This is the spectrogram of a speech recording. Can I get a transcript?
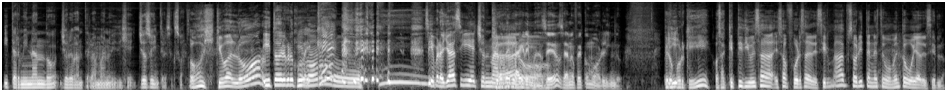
Y terminando, yo levanté la mano y dije, yo soy intersexual. ¡Ay, qué valor! Y todo el grupo de, ¿qué? sí, pero yo así he hecho un mar de lágrimas, ¿eh? O sea, no fue como lindo. ¿Pero por qué? O sea, ¿qué te dio esa, esa fuerza de decir, ah, pues ahorita en este momento voy a decirlo?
